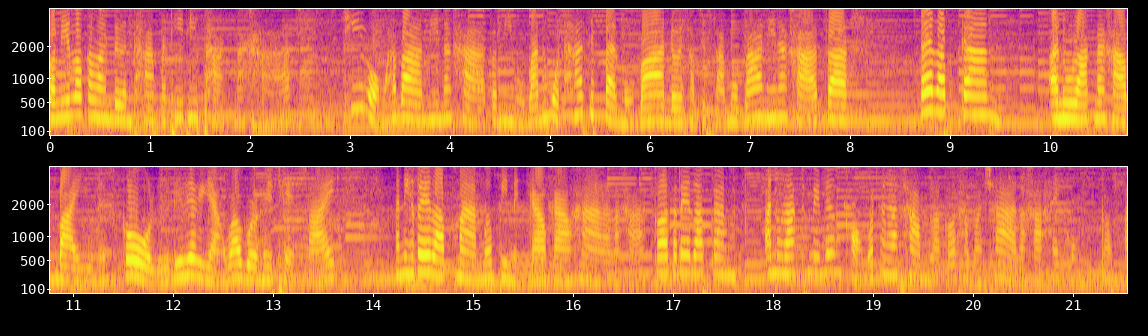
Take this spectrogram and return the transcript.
ตอนนี้เรากำลังเดินทางไปที่ที่พักนะคะ ที่หลวงพระบางนี้นะคะ จะมีหมู่บ้านทั้งหมด 58 หมู่บ้าน โดย 33 หมู่บ้านนี้นะคะ จะได้รับการอนุรักษ์นะคะ by UNESCO หรือที่เรียกอย่างว่า World Heritage Site อันนี้ได้รับมาเมื่อปี 1995 แล้วนะคะ ก็จะได้รับการอนุรักษ์ทั้งในเรื่องของวัฒนธรรม แล้วก็ธรรมชาตินะคะ ให้คงอยู่ต่อไป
